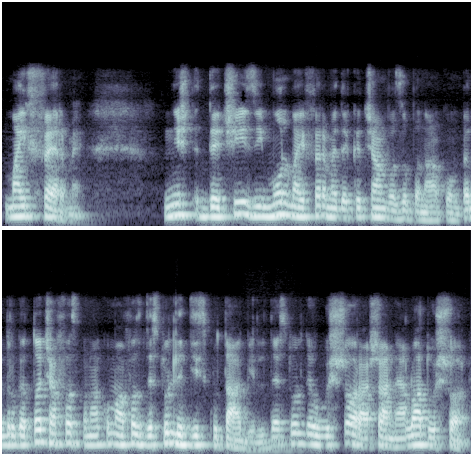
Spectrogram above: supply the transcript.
mai ferme. Niște decizii mult mai ferme decât ce am văzut până acum. Pentru că tot ce a fost până acum a fost destul de discutabil, destul de ușor, așa, ne-a luat ușor. Uh,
